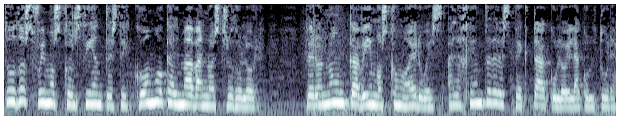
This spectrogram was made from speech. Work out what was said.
Todos fuimos conscientes de cómo calmaban nuestro dolor, pero nunca vimos como héroes a la gente del espectáculo y la cultura.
